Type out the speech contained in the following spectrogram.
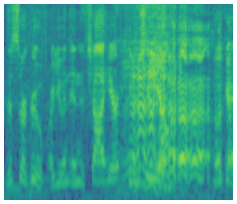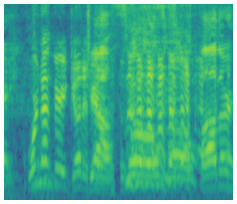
this is our group. Are you in, in the shot here? Can you see him? Okay. We're not very good at Ciao. this. No, no. Father,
